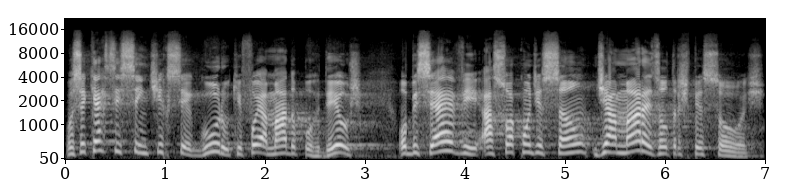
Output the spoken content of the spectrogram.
Você quer se sentir seguro que foi amado por Deus? Observe a sua condição de amar as outras pessoas.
